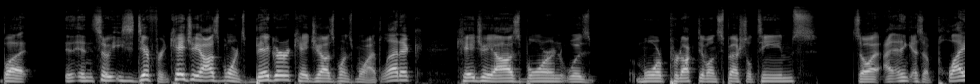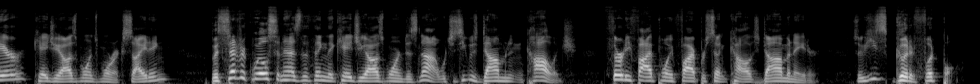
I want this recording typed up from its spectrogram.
but and so he's different. KJ Osborn's bigger. KJ Osborn's more athletic. KJ Osborn was more productive on special teams. So I, I, think as a player, KJ Osborn's more exciting. But Cedric Wilson has the thing that KJ Osborn does not, which is he was dominant in college. 35.5% college dominator. So he's good at football.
